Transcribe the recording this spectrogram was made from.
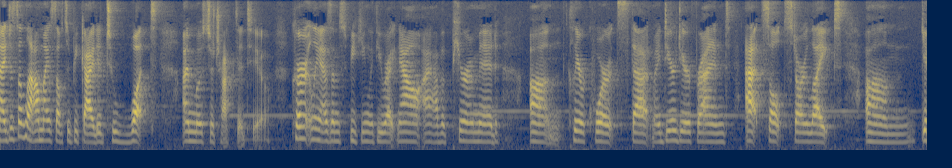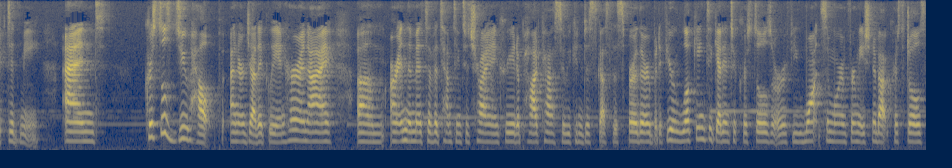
I just allow myself to be guided to what I'm most attracted to. Currently, as I'm speaking with you right now, I have a pyramid um, clear quartz that my dear, dear friend at Salt Starlight um, gifted me. And crystals do help energetically, and her and I um, are in the midst of attempting to try and create a podcast so we can discuss this further. But if you're looking to get into crystals or if you want some more information about crystals,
